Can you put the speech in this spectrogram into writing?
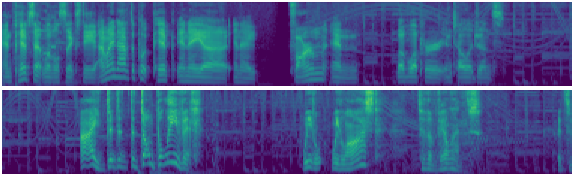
And Pip's at level 60. I might have to put Pip in a uh, in a farm and level up her intelligence. I don't believe it. We we lost to the villains. It's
